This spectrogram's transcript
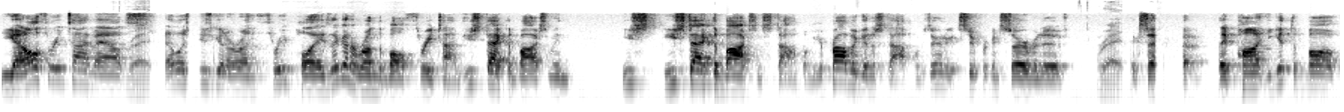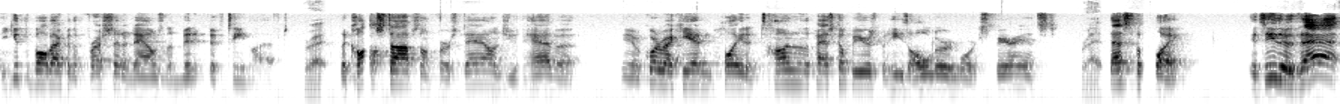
You got all three timeouts. Right. LSU's going to run three plays. They're going to run the ball three times. You stack the box. I mean, you you stack the box and stop them. You're probably going to stop them because they're going to get super conservative Right. except they punt. You get the ball. You get the ball back with a fresh set of downs with a minute 15 left. Right. The clock stops on first downs. You have a, you know, quarterback. He hadn't played a ton in the past couple of years, but he's older and more experienced. Right. That's the play. It's either that,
